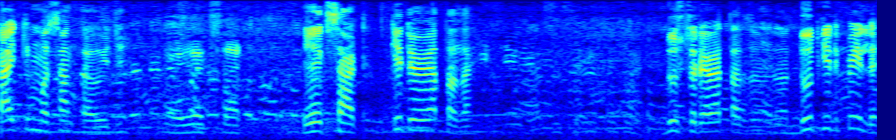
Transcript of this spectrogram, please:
काय किंमत सांगता हो हिची? एक साठ एक साठ किती वेळ व्यताचा आहे? दुसऱ्या व्यताचं दूध किती पिले?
